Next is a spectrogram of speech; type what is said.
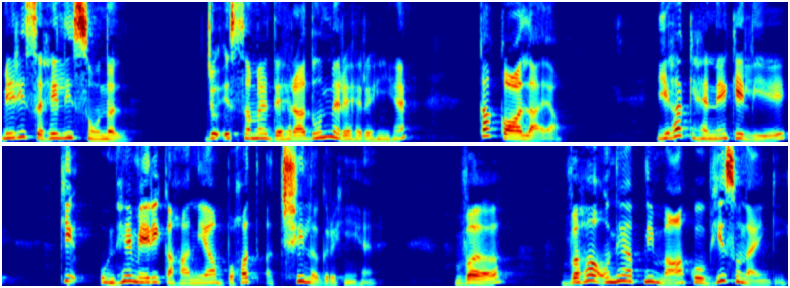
मेरी सहेली सोनल, जो इस समय देहरादून में रह रही हैं, का कॉल आया। यह कहने के लिए कि उन्हें मेरी कहानियाँ बहुत अच्छी लग रही हैं। वह वह उन्हें अपनी माँ को भी सुनाएँगी।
